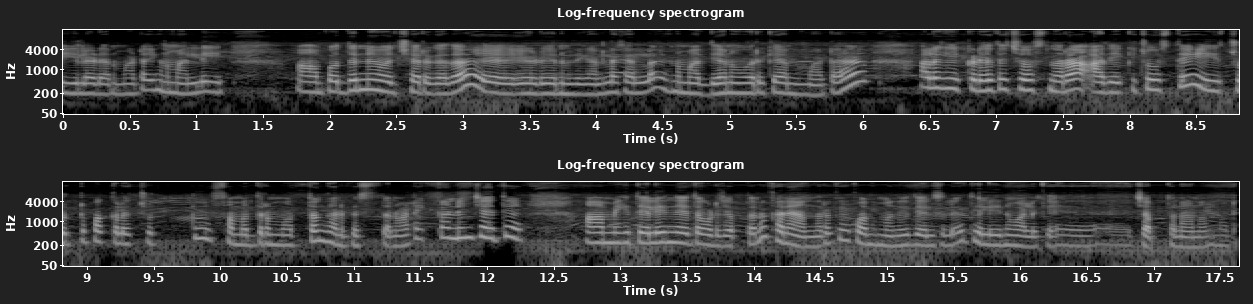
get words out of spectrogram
తీయలేడు అనమాట ఇక మళ్ళీ పొద్దున్నే వచ్చారు కదా ఏడు ఎనిమిది గంటలకల్లా ఇక మధ్యాహ్నం వరకే అనమాట అలాగే ఇక్కడైతే చూస్తున్నారా అది ఎక్కి చూస్తే ఈ చుట్టుపక్కల చుట్టూ సముద్రం మొత్తం కనిపిస్తుంది అనమాట ఇక్కడ నుంచి అయితే ఆ, మీకు తెలియదు అయితే ఒకటి చెప్తాను కానీ అందరికీ కొంతమందికి తెలుసులేదు తెలియని వాళ్ళకే చెప్తున్నాను అనమాట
